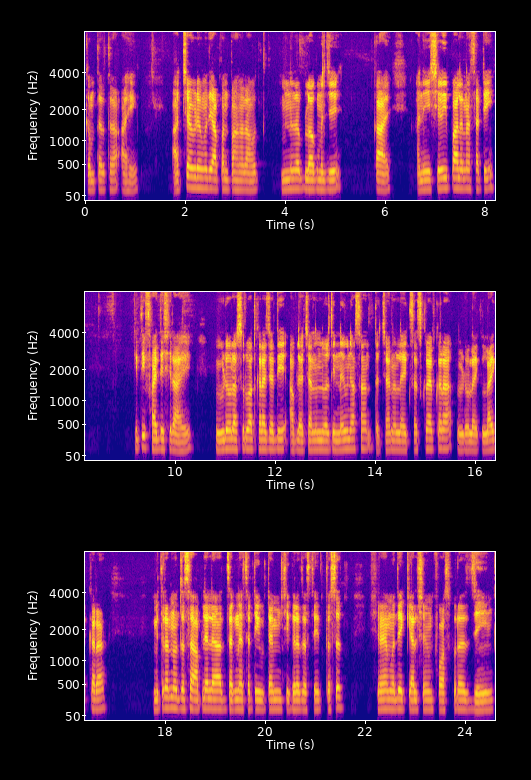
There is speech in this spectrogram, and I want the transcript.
कमतरता आहे. आजच्या व्हिडिओमध्ये आपण पाहणार आहोत मिनरल ब्लॉक म्हणजे काय आणि शेळी पालनासाठी किती फायदेशीर आहे. व्हिडिओला सुरुवात करायच्या आधी आपल्या चॅनलवरती नवीन असाल तर चॅनलला एक सबस्क्राईब करा व्हिडिओला एक लाईक करा. मित्रांनो जसं आपल्याला जगण्यासाठी विटॅमिनची गरज असते तसंच शेळ्यामध्ये कॅल्शियम फॉस्फरस झिंक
